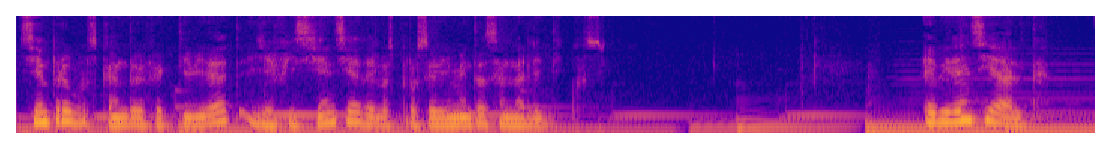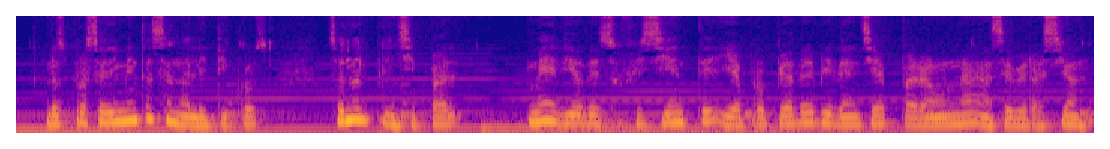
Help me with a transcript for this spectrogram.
siempre buscando efectividad y eficiencia de los procedimientos analíticos. Evidencia alta. Los procedimientos analíticos son el principal medio de suficiente y apropiada evidencia para una aseveración.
